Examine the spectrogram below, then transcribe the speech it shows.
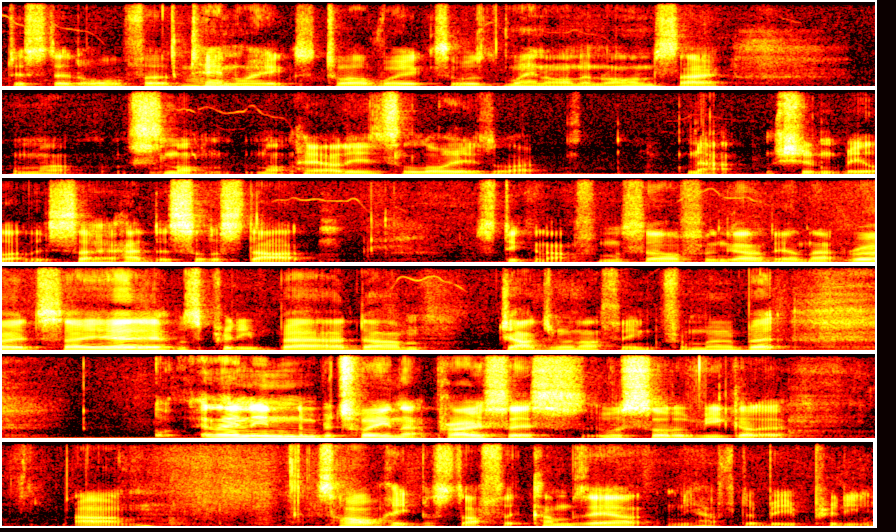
just at all for ten weeks, twelve weeks. It was went on and on. So I'm like, it's not not how it is. The lawyers are like, nah, it shouldn't be like this. So I had to sort of start sticking up for myself and going down that road. So yeah, it was pretty bad um, judgment, I think, from her. But and then in between that process, it was sort of you got to um, this whole heap of stuff that comes out. and You have to be pretty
